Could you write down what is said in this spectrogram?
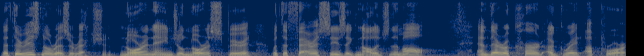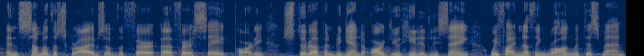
that there is no resurrection, nor an angel, nor a spirit, but the Pharisees acknowledge them all. And there occurred a great uproar, and some of the scribes of the uh, Pharisaic party stood up and began to argue heatedly, saying, we find nothing wrong with this man.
